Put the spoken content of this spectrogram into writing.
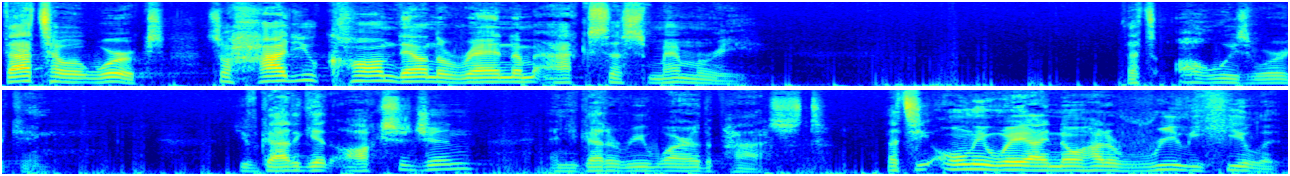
That's how it works. So, how do you calm down the random access memory? That's always working. You've got to get oxygen and you've got to rewire the past. That's the only way I know how to really heal it.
